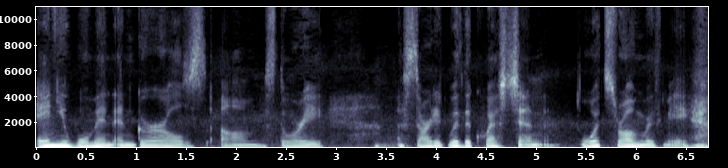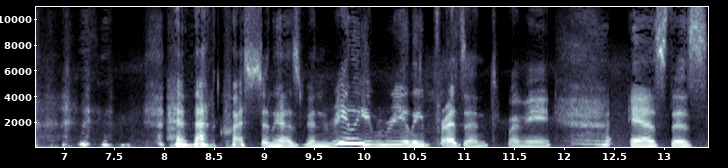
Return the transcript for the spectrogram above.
any woman and girl's um, story, started with the question, What's wrong with me? and that question has been really, really present for me as this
